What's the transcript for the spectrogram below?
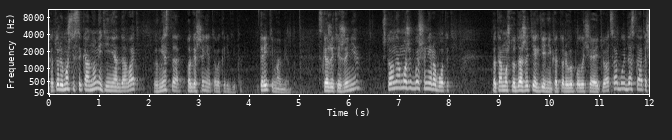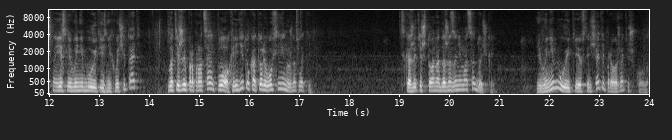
которые можете сэкономить и не отдавать вместо погашения этого кредита. Третий момент. Скажите жене, что она может больше не работать. Потому что даже тех денег, которые вы получаете у отца, будет достаточно, если вы не будете из них вычитать платежи про процент по кредиту, который вовсе не нужно платить. Скажите, что она должна заниматься дочкой. И вы не будете встречать и провожать из школы.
